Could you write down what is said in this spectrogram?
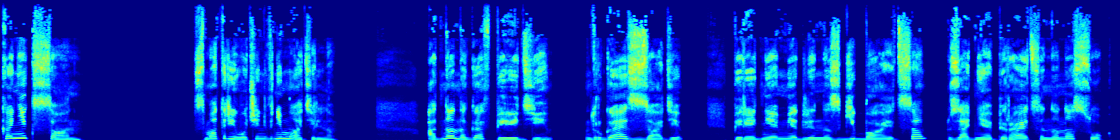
Каниксан. Смотри очень внимательно. Одна нога впереди, другая сзади. Передняя медленно сгибается, задняя опирается на носок.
